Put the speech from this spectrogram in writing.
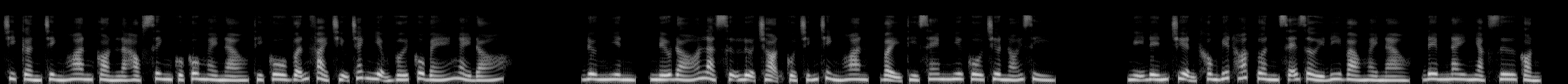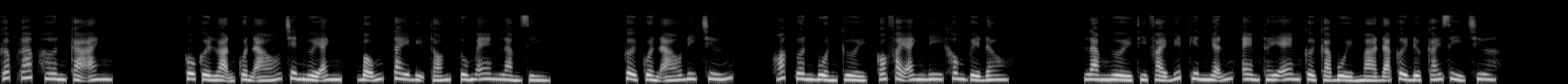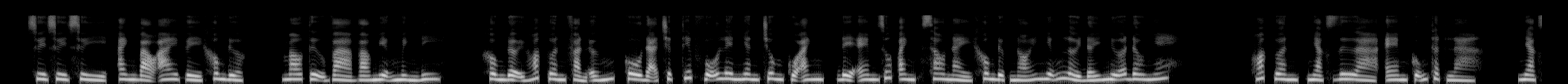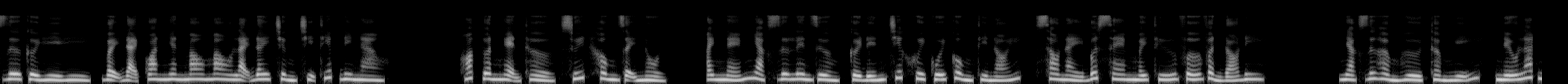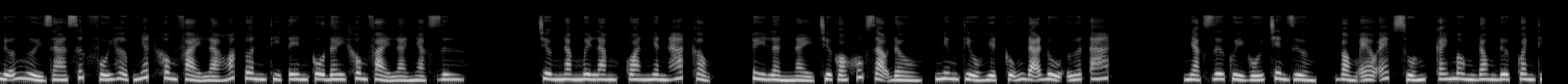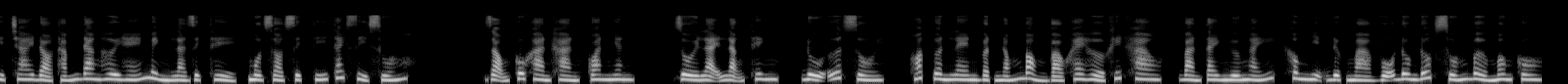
Chỉ cần Trình Hoan còn là học sinh của cô ngày nào thì cô vẫn phải chịu trách nhiệm với cô bé ngày đó. Đương nhiên, nếu đó là sự lựa chọn của chính Trình Hoan, vậy thì xem như cô chưa nói gì. Nghĩ đến chuyện không biết Hoác Tuân sẽ rời đi vào ngày nào, đêm nay nhạc dư còn gấp gáp hơn cả anh. Cô cười loạn quần áo trên người anh, bỗng tay bị tóm túm em làm gì. Cởi quần áo đi chứ. Hoác Tuân buồn cười, có phải anh đi không về đâu. Làm người thì phải biết kiên nhẫn, em thấy em cười cả buổi mà đã cười được cái gì chưa? Suy suy suy, anh bảo ai về không được, mau tự vả vào miệng mình đi. Không đợi Hoắc Tuân phản ứng, cô đã trực tiếp vỗ lên nhân trung của anh, để em giúp anh, sau này không được nói những lời đấy nữa đâu nhé. Hoắc Tuân, nhạc dư à, em cũng thật là. Nhạc dư cười hì hì, vậy đại quan nhân mau mau lại đây chừng chị thiếp đi nào. Hoắc Tuân nghẹn thở, suýt không dậy nổi. Anh ném nhạc dư lên giường, cười đến chiếc khuy cuối cùng thì nói, sau này bớt xem mấy thứ vớ vẩn đó đi. Nhạc dư hầm hừ thầm nghĩ, nếu lát nữa người ra sức phối hợp nhất không phải là Hoác Tuân thì tên cô đây không phải là nhạc dư. chương 55 quan nhân hát khổng. Tuy lần này chưa có khúc dạo đầu, nhưng tiểu huyệt cũng đã đủ ướt át. Nhạc dư quỳ gối trên giường, vòng eo ép xuống, cái mông đong đưa quanh thịt chai đỏ thắm đang hơi hé mình là dịch thể, một giọt dịch tí tách dì xuống. Giọng cô khàn khàn, quan nhân, rồi lại lặng thinh, đủ ướt rồi, Hoắc Tuân len vật nóng bỏng vào khe hở khít khao, bàn tay ngứa ngáy, không nhịn được mà vỗ đôm đốp xuống bờ mông cô.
